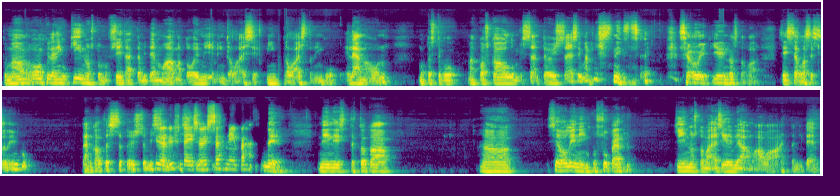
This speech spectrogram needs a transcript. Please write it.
kun mä olen kyllä niin kuin kiinnostunut siitä, että miten maailma toimii ja minkälaista, minkälaista niin kuin elämä on. Mutta sitten kun mä en koskaan ollut missään töissä esimerkiksi, niin se, se oli kiinnostavaa. Siis sellaisissa niin kuin tämän kaltaisissa töissä. Missä, Työyhteisöissä, missä, niinpä. Niin, niin, niin sitten tota, uh, se oli niin kuin super kiinnostavaa ja silviämaavaa, että miten,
